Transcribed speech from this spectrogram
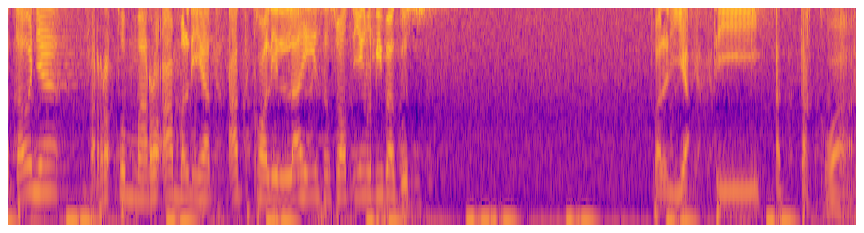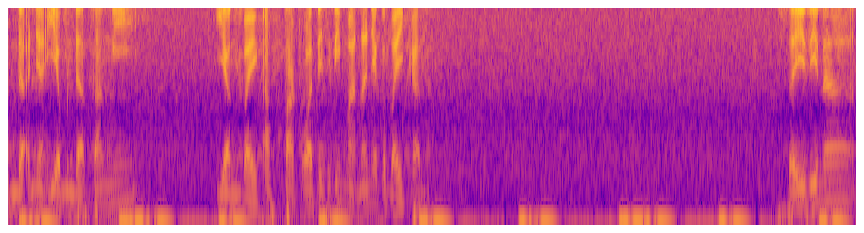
Tak taunya thumma ra'a melihat atqalillahi sesuatu yang lebih bagus. Falyati at-taqwa. Hendaknya ia mendatangi yang baik. At-taqwa di sini maknanya kebaikan. Sayyidina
